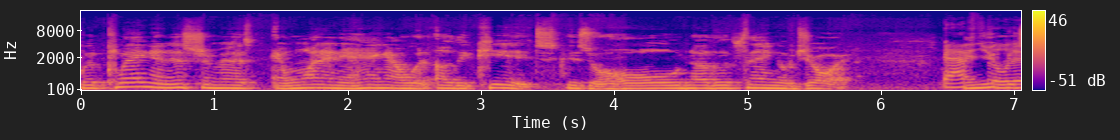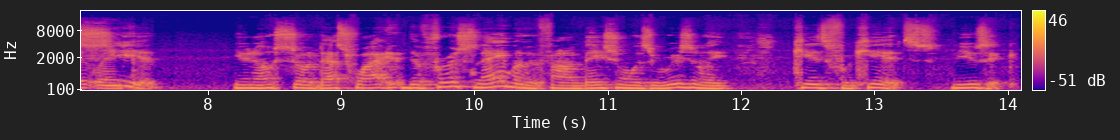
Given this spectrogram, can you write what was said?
but playing an instrument and wanting to hang out with other kids is a whole nother thing of joy. And you Absolutely. could see it, you know. So that's why the first name of the foundation was originally Kids for Kids Music,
